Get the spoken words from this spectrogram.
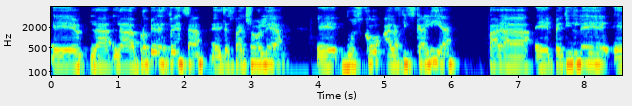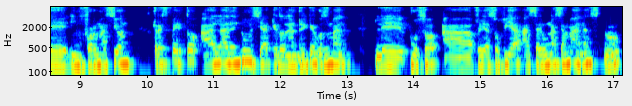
eh, la, propia defensa, el despacho Olea, eh, buscó a la fiscalía para eh, pedirle información respecto a la denuncia que don Enrique Guzmán le puso a Frida Sofía hace unas semanas, ¿no?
